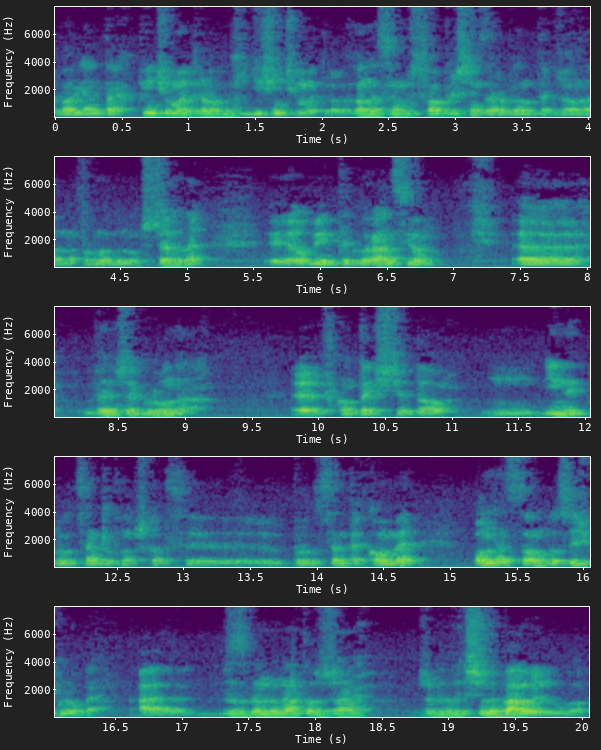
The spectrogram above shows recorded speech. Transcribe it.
w wariantach 5-metrowych i 10-metrowych. One są już fabrycznie zarobione, także one na pewno będą szczelne, e, objęte gwarancją. E, Węże gruna e, w kontekście do mm, innych producentów, na przykład e, producenta Komy, One są dosyć grube, ale ze względu na to, że żeby wytrzymywały długo.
